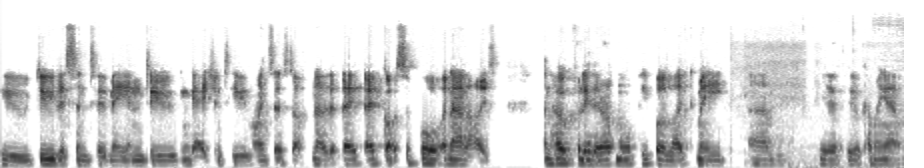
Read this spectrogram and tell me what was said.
who do listen to me and do engage in TV mindset stuff know that they, they've got support and allies. And hopefully there are more people like me um, who, are- who are coming out.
